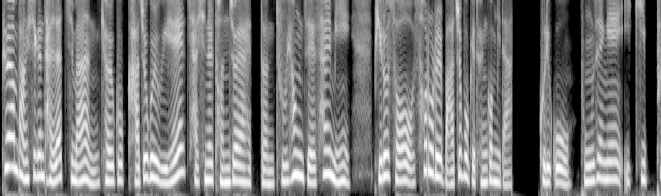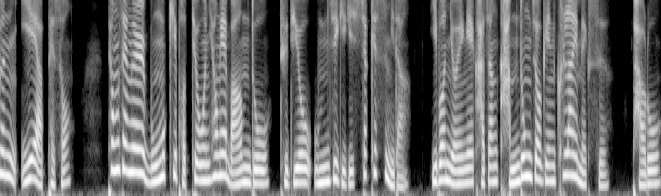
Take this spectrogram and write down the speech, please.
표현 방식은 달랐지만 결국 가족을 위해 자신을 던져야 했던 두 형제의 삶이 비로소 서로를 마주보게 된 겁니다. 그리고 동생의 이 깊은 이해 앞에서 평생을 묵묵히 버텨온 형의 마음도 드디어 움직이기 시작했습니다. 이번 여행의 가장 감동적인 클라이맥스, 바로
